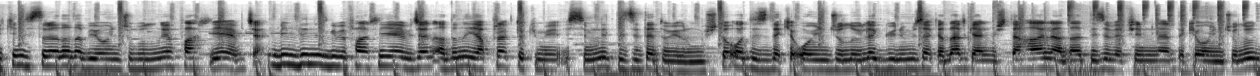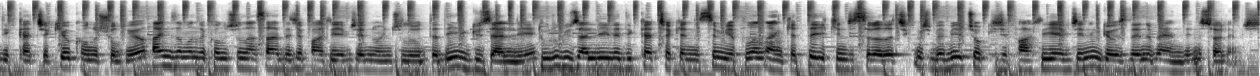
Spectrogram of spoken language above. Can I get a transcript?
İkinci sırada da bir oyuncu bulunuyor Fahriye Evcen. Bildiğiniz gibi Fahriye Evcen adını Yaprak Dökümü isimli dizide duyurmuştu. O dizideki oyunculuğuyla günümüze kadar gelmişti. Hala da dizi ve filmlerdeki oyunculuğu dikkat çekiyor, konuşuluyor. Aynı zamanda konuşulan sadece Fahriye Evcen'in oyunculuğu da değil, güzelliği. Duru güzelliğiyle dikkat çeken isim yapılan ankette ikinci sırada çıkmış ve birçok kişi Fahriye Evcen'in gözlerini beğendiğini söylemiş.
